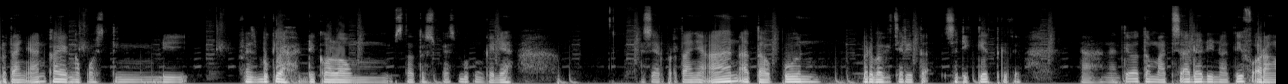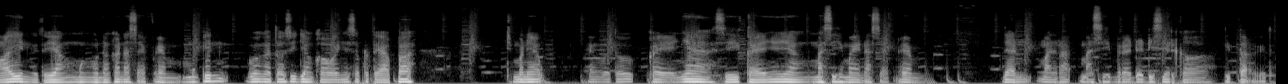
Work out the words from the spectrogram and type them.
pertanyaan kayak ngeposting di Facebook ya di kolom status Facebook mungkin ya share pertanyaan ataupun berbagi cerita sedikit gitu Nah nanti otomatis ada di notif orang lain gitu yang menggunakan ASFM. Mungkin gue nggak tahu sih jangkauannya seperti apa. Cuman ya yang gue tahu kayaknya sih kayaknya yang masih main ASFM dan masih berada di circle kita gitu.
